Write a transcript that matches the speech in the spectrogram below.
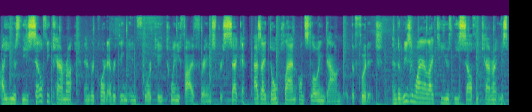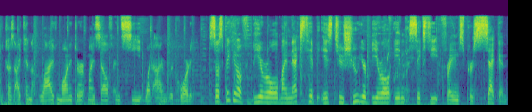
I use the selfie camera and record everything in 4K 25 frames per second, as I don't plan on slowing down the footage. And the reason why I like to use the selfie camera is because I can live monitor myself and see what I'm recording. So speaking of b-roll, my next tip is to shoot your b-roll in 60 frames per second,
